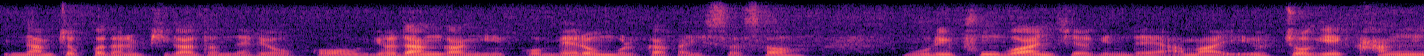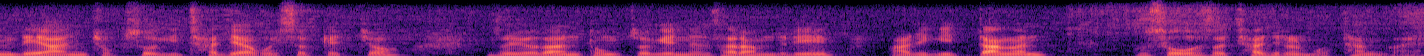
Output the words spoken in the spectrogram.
남쪽보다는 비가 더 내려오고 여단강이 있고 메론 물가가 있어서 물이 풍부한 지역인데 아마 이쪽이 강대한 족속이 차지하고 있었겠죠. 그래서 요단 동쪽에 있는 사람들이 아직 이 땅은 무서워서 차지를 못한 거예요.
